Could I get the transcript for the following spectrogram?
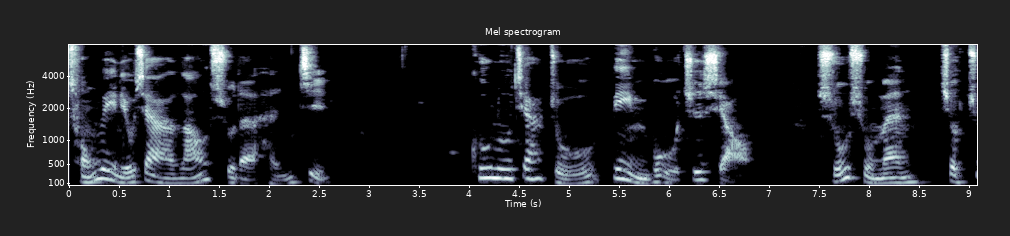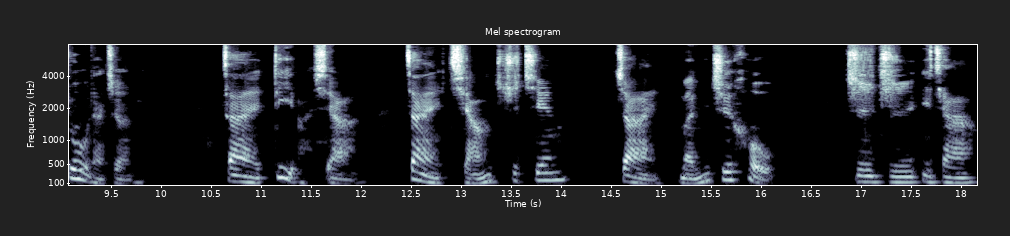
从未留下老鼠的痕迹。咕噜家族并不知晓，鼠鼠们就住在这里，在地板下，在墙之间，在门之后。吱吱一家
